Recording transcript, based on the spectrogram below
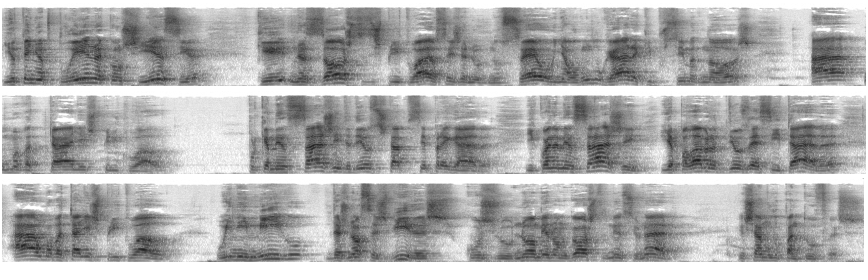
e eu tenho a plena consciência que nas hostes espirituais, ou seja, no, no céu, em algum lugar aqui por cima de nós, há uma batalha espiritual. Porque a mensagem de Deus está a ser pregada. E quando a mensagem e a palavra de Deus é citada, há uma batalha espiritual. O inimigo das nossas vidas, cujo nome eu não gosto de mencionar, eu chamo-lhe pantufas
